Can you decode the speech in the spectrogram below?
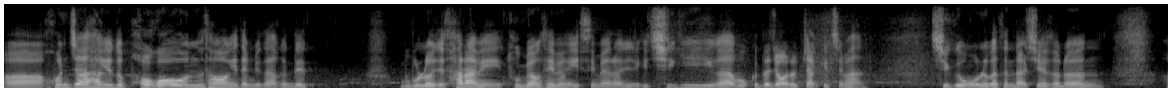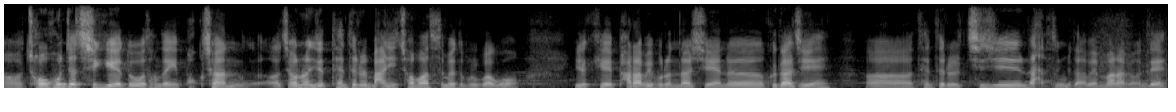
어, 혼자 하기도 버거운 상황이 됩니다. 근데 뭐 물론 이제 사람이 두 명, 세 명이 있으면은 이렇게 치기가 뭐 그다지 어렵지 않겠지만 지금 오늘 같은 날씨에서는 어, 저 혼자 치기에도 상당히 벅찬 어, 저는 이제 텐트를 많이 쳐봤음에도 불구하고 이렇게 바람이 부는 날씨에는 그다지 어, 텐트를 치지는 않습니다. 웬만하면 근데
